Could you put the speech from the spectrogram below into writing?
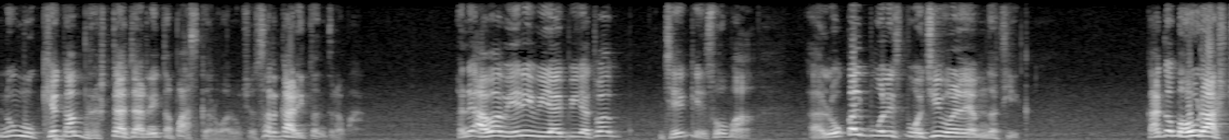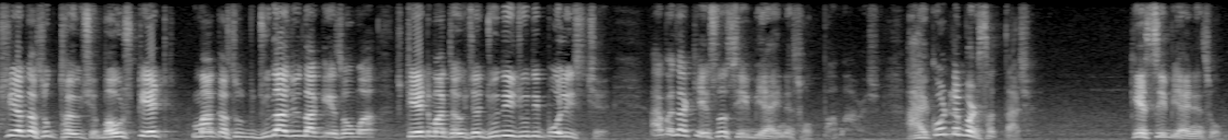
નું મુખ્ય કામ ભ્રષ્ટાચારની તપાસ કરવાનું છે સરકારી તંત્રમાં. અને આવા વેરી વીઆઈપી અથવા જે કેસોમાં લોકલ પોલીસ પહોંચી વળે એમ નથી. કાં તો બહુ રાષ્ટ્રીય કશુંક થયું છે, બહુ સ્ટેટમાં કશું, જુદા જુદા કેસોમાં સ્ટેટમાં થયું છે, જુદી જુદી પોલીસ છે. આ બધા કેસો સીબીઆઈને સોંપવામાં આવે છે. હાઈકોર્ટને પણ સત્તા છે. કેસ સીબીઆઈને સોંપવાની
